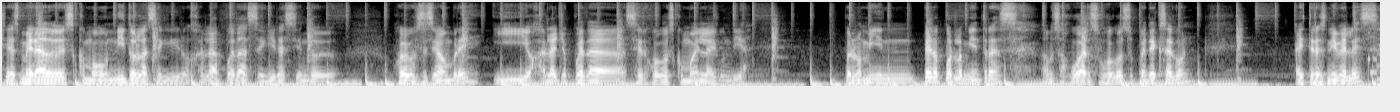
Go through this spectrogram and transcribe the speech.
se ha esmerado, es como un ídolo a seguir. Ojalá pueda seguir haciendo juegos ese hombre y ojalá yo pueda hacer juegos como él algún día. pero por lo mientras vamos a jugar su juego Super Hexagon. Hay tres niveles.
